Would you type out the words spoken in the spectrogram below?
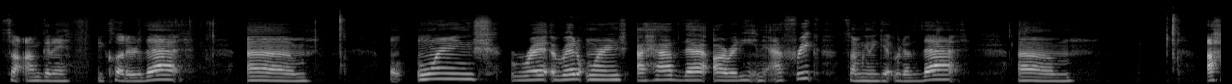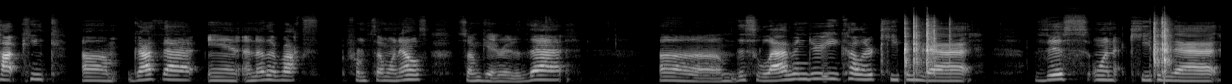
so I'm going to declutter that. Um, orange, red, red orange, I have that already in Afrique, so I'm going to get rid of that. Um, a hot pink, um, got that in another box from someone else, so I'm getting rid of that. Um, this lavender-y color, keeping that. This one, keeping that.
